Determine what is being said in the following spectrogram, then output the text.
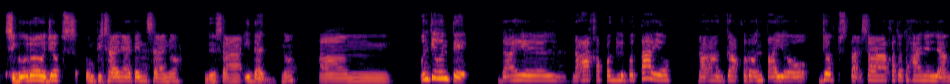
Siguro, Jobs, umpisahan natin sa ano, dun sa edad, no? Um, unti-unti, dahil nakakapaglibot tayo, nakagkakaroon tayo jobs ta- sa katotohanan lang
